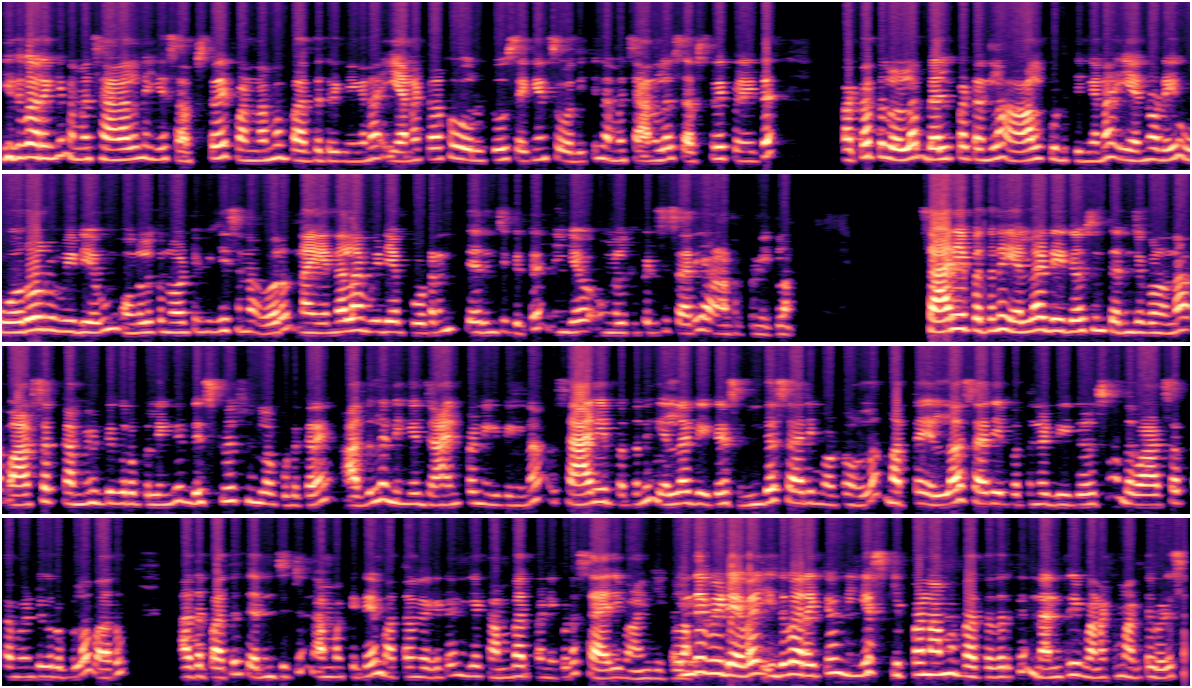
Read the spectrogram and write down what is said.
இது வரைக்கும் நம்ம சேனலை நீங்க சப்ஸ்கிரைப் பண்ணாம பார்த்துட்டு இருக்கீங்கன்னா எனக்காக ஒரு டூ செகண்ட்ஸ் ஒதுக்கி நம்ம சேனலை சப்ஸ்கிரைப் பண்ணிட்டு பக்கத்துல உள்ள பெல் பட்டன்ல ஆள் கொடுத்தீங்கன்னா என்னுடைய ஒரு ஒரு வீடியோவும் உங்களுக்கு நோட்டிபிகேஷனா வரும் நான் என்னெல்லாம் வீடியோ போடுறேன்னு தெரிஞ்சுக்கிட்டு நீங்க உங்களுக்கு பிடிச்ச சாரி ஆர்டர் பண்ணிக்கலாம் சாரியை பத்தின எல்லா டீடைல்ஸும் தெரிஞ்சுக்கணும்னா வாட்ஸ்அப் கம்யூனிட்டி குரூப் லிங்க் டிஸ்கிரிப்ஷன்ல கொடுக்குறேன். அதுல நீங்க ஜாயின் பண்ணிக்கிட்டீங்கன்னா சாரியை பத்தின எல்லா டீடைல்ஸ் இந்த சாரி மட்டும் இல்ல மத்த எல்லா சாரியை பத்தின டீடைல்ஸும் அந்த வாட்ஸ்அப் கம்யூனிட்டி குரூப்ல வரும். அதை பார்த்து தெரிஞ்சுட்டு நம்ம கிட்டே மத்தவங்க கிட்ட நீங்க கம்பேர் பண்ணி கூட சாரி வாங்கிக்கலாம். இந்த வீடியோவை இது வரைக்கும் நீங்க ஸ்கிப் பண்ணாம பார்த்ததற்கு நன்றி. வணக்கம். அடுத்த வீடு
